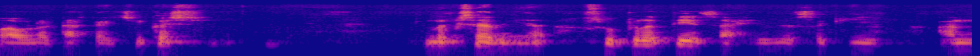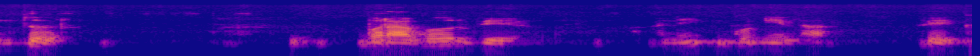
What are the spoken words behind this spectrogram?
पावलं टाकायची कशी? लक्षात घ्या सूत्र तेच आहे जसं की अंतर बराबर वेळ आणि गुणीला वेग.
